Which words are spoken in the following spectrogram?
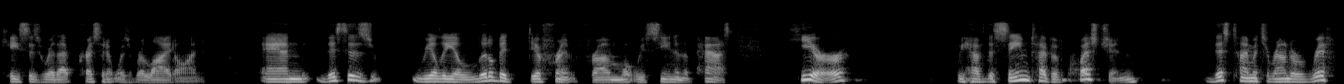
cases where that precedent was relied on. And this is really a little bit different from what we've seen in the past. Here, we have the same type of question. This time it's around a RIF,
